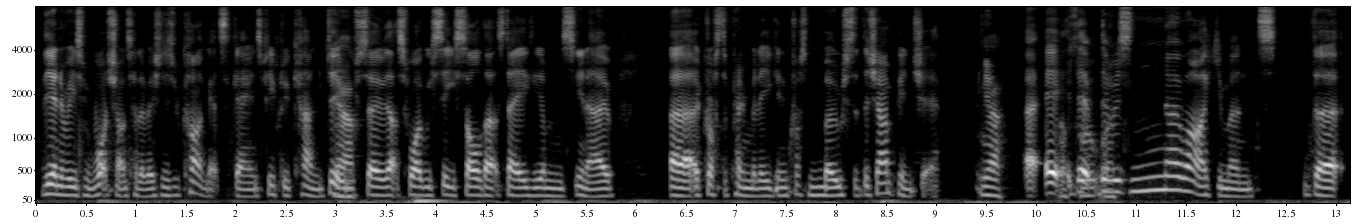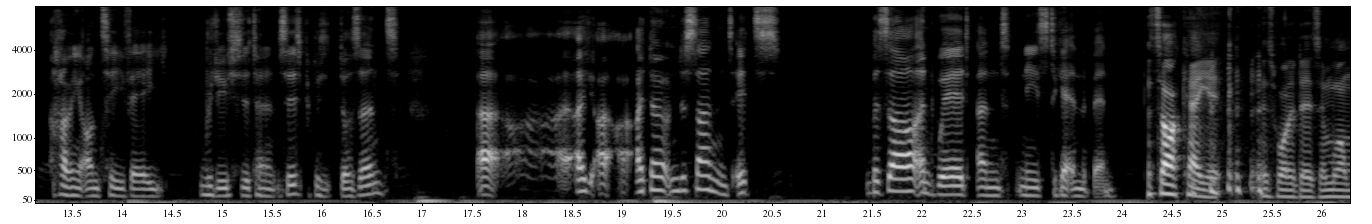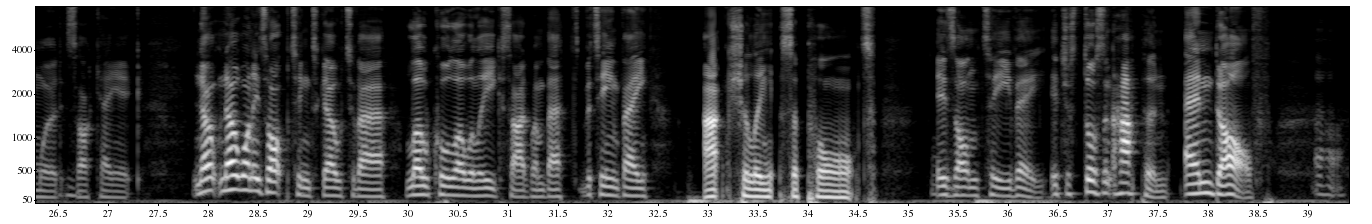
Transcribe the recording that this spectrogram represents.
the only reason we watch it on television is we can't get to games. People who can do, Yeah. so that's why we see sold out stadiums. You know, uh, across the Premier League and across most of the Championship. Yeah, Uh, it, there, there is no argument that having it on TV reduces attendances because it doesn't. Uh, I, I, I- don't understand. It's bizarre and weird and needs to get in the bin. it's archaic, is what it is. In one word, it's archaic. No, no one is opting to go to their local lower league side when their, the team they actually support is on TV. It just doesn't happen. End of. Uh-huh.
